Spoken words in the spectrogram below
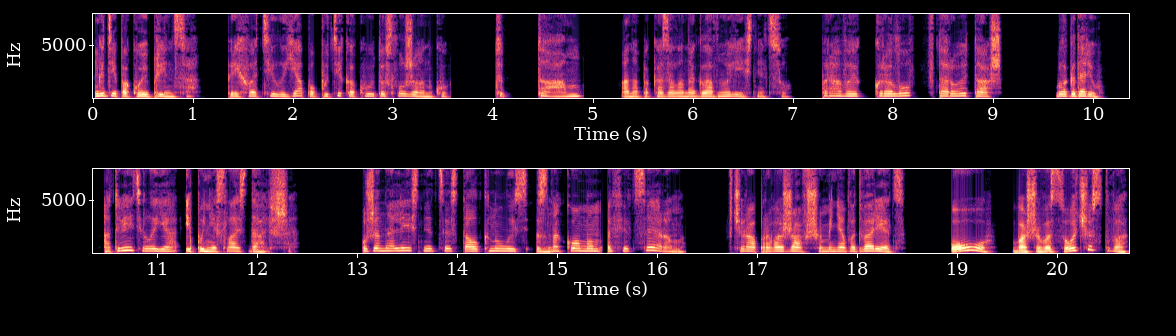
«Где покой принца?» — перехватила я по пути какую-то служанку. Т «Там», — она показала на главную лестницу. «Правое крыло, второй этаж. Благодарю», — ответила я и понеслась дальше. Уже на лестнице столкнулась с знакомым офицером, вчера провожавшим меня во дворец. «О, ваше высочество!»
